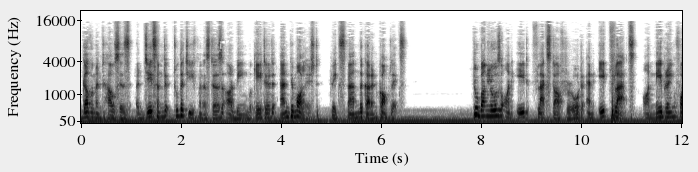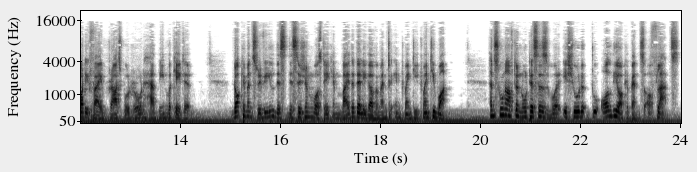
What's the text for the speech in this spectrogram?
government houses adjacent to the chief ministers are being vacated and demolished to expand the current complex. Two bungalows on 8 Flagstaff Road and 8 flats on neighbouring 45 Rajpur Road have been vacated. Documents reveal this decision was taken by the Delhi government in 2021 and soon after, notices were issued to all the occupants of flats.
